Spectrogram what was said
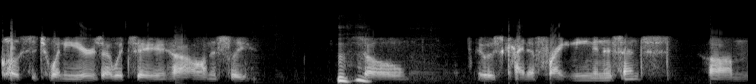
close to 20 years, I would say, uh, honestly. So it was kind of frightening in a sense. Um,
